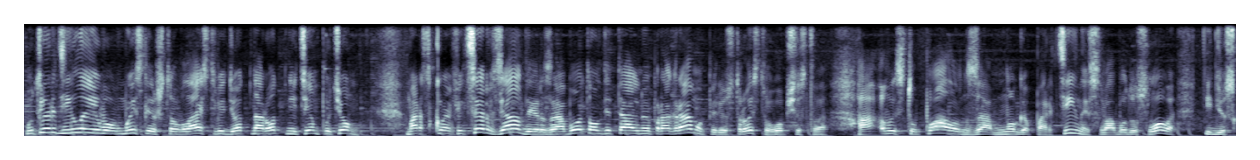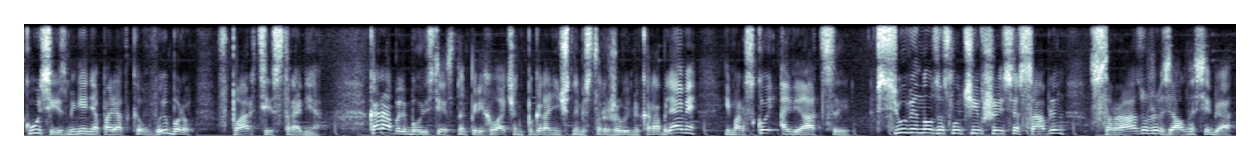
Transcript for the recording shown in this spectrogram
утвердило его в мысли, что власть ведет народ не тем путем. Морской офицер взял да и разработал детальную программу переустройства общества. А выступал он за многопартийный, свободу слова и дискуссии изменения порядка выборов в партии и стране. Корабль был, естественно, перехвачен пограничными сторожевыми кораблями и морской авиацией. Всю вину за случившееся Саблин сразу же взял на себя.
